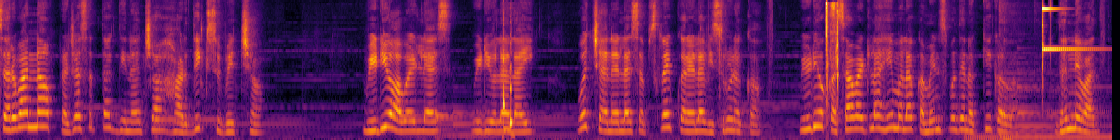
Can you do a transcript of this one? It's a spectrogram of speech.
सर्वांना प्रजासत्ताक दिनाच्या हार्दिक शुभेच्छा. व्हिडिओ आवडल्यास व्हिडिओला लाईक व चॅनलला सबस्क्राईब करायला विसरू नका. व्हिडिओ कसा वाटला हे मला कमेंट्समध्ये नक्की कळवा. धन्यवाद.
